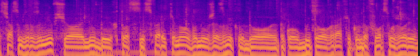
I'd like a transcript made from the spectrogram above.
з часом зрозумів, що люди, хто зі сфери кіно, вони вже звикли до такого битого графіку, до форс-мажорів.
